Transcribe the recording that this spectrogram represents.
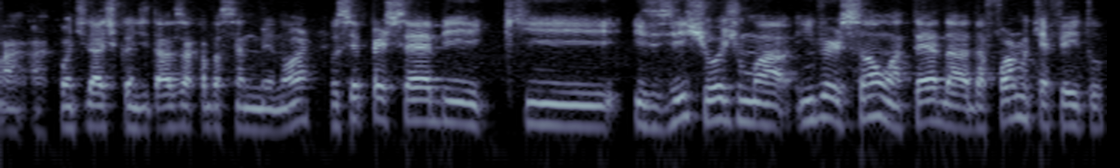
a quantidade de candidatos acaba sendo menor. Você percebe que existe hoje uma inversão até da, da forma que é feito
